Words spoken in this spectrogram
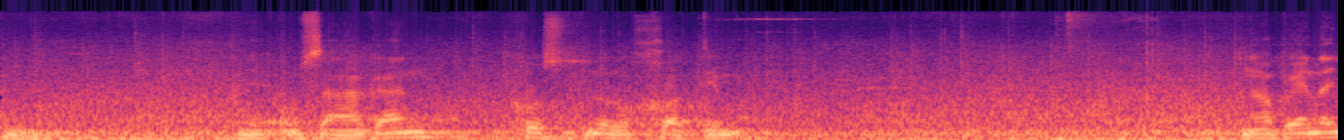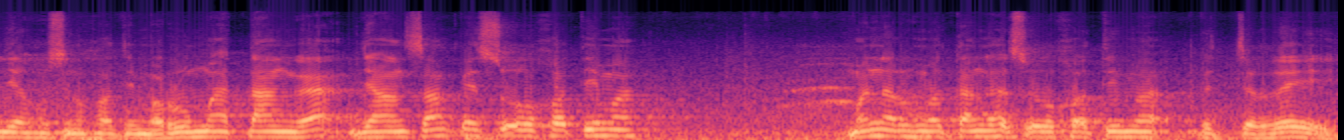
Hmm. ya, usahakan husnul khotimah. Ngapain aja husnul khotimah? Rumah tangga jangan sampai suul khotimah mana rumah tangga suul khotimah bercerai.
